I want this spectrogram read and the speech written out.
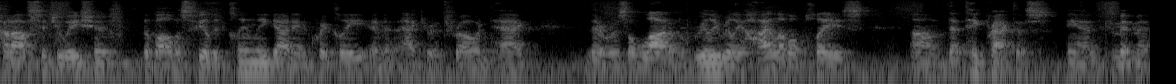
cutoff situation, the ball was fielded cleanly, got in quickly, and an accurate throw and tag. There was a lot of really, really high level plays um, that take practice and commitment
